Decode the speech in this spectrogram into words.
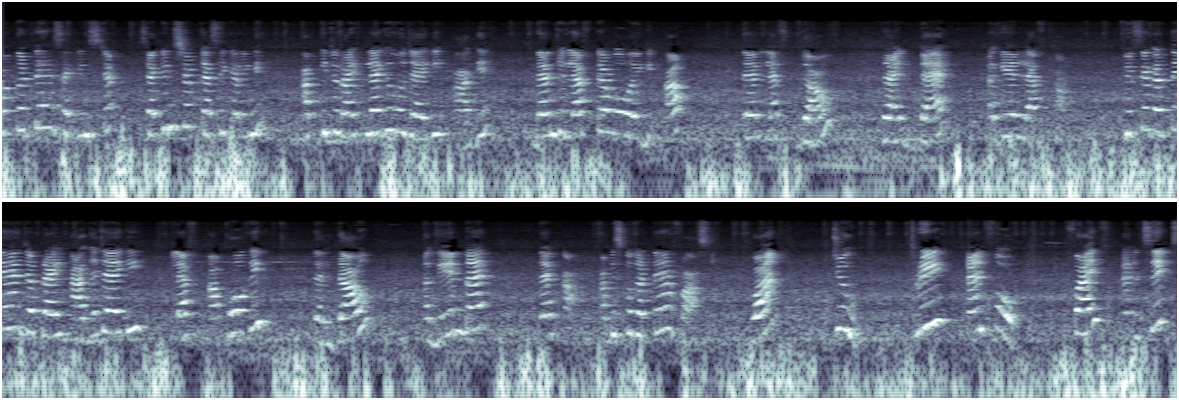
अब करते हैं सेकंड स्टेप सेकंड स्टेप कैसे करेंगे? आपकी जो राइट लेग है, वो जाएगी आगे. देन जो लेफ़्ट है वो होगी up then left down right back again left up फिर से करते हैं, जब राइट आगे जाएगी लेफ़्ट अप होगी then down again back then up अब इसको करते हैं fast one two three and four five and six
